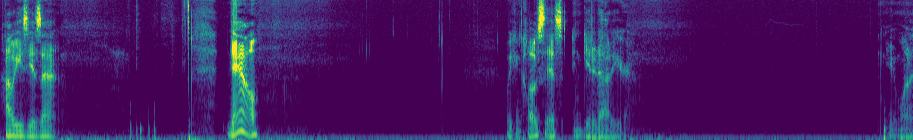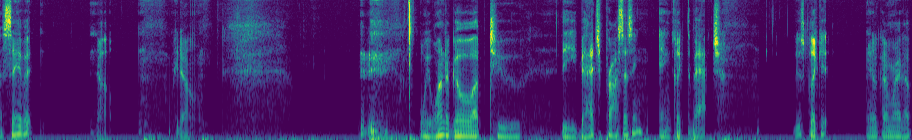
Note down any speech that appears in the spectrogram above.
How easy is that? Now we can close this and get it out of here. You want to save it? No, we don't. we want to go up to the batch processing and click the batch. Just click it. It'll come right up.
